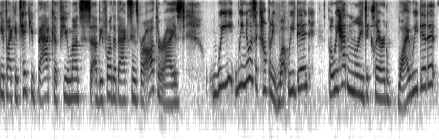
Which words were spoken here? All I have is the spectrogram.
if I can take you back a few months uh, before the vaccines were authorized, we we knew as a company what we did, but we hadn't really declared why we did it.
